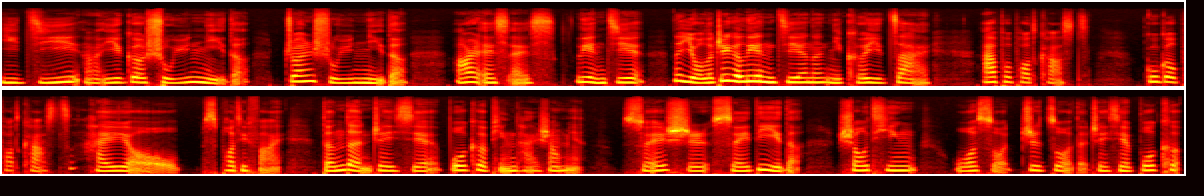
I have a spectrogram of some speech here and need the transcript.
以及啊一个属于你的、专属于你的 RSS 链接。那有了这个链接呢，你可以在 Apple Podcasts。Google Podcasts 还有 Spotify 等等这些播客平台上面，随时随地的收听我所制作的这些播客。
